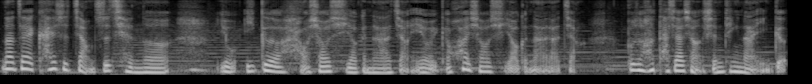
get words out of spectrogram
那在开始讲之前呢，有一个好消息要跟大家讲，也有一个坏消息要跟大家讲。不知道大家想先听哪一个？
